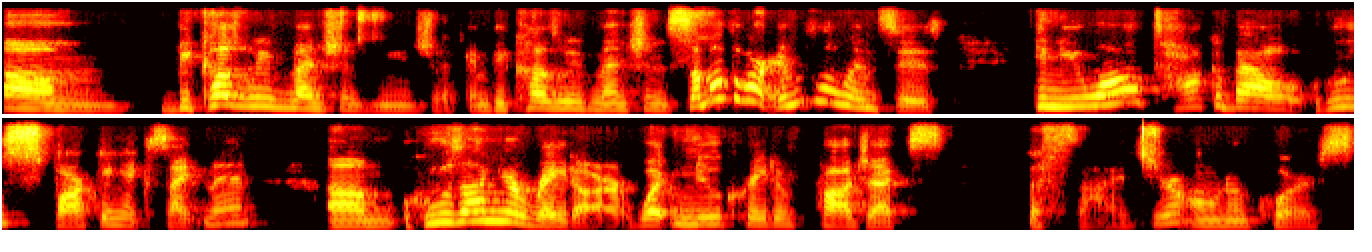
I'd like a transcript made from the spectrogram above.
um, because we've mentioned music and because we've mentioned some of our influences, can you all talk about who's sparking excitement? Um, who's on your radar? What new creative projects, besides your own, of course,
